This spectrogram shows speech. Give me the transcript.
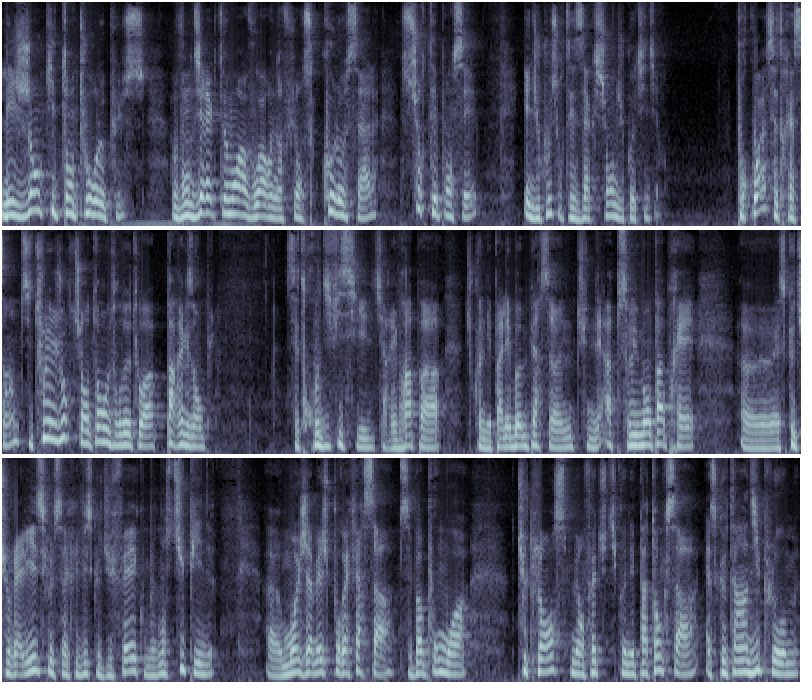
Les gens qui t'entourent le plus vont directement avoir une influence colossale sur tes pensées et du coup sur tes actions du quotidien. Pourquoi? C'est très simple. Si tous les jours tu entends autour de toi, par exemple, c'est trop difficile, tu n'y arriveras pas, tu connais pas les bonnes personnes, tu n'es absolument pas prêt, euh, est-ce que tu réalises que le sacrifice que tu fais est complètement stupide? Euh, Moi jamais je pourrais faire ça, c'est pas pour moi. Tu te lances, mais en fait tu t'y connais pas tant que ça. Est-ce que tu as un diplôme?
